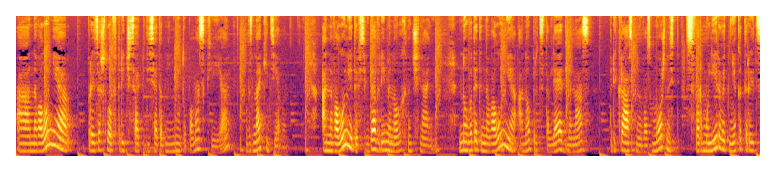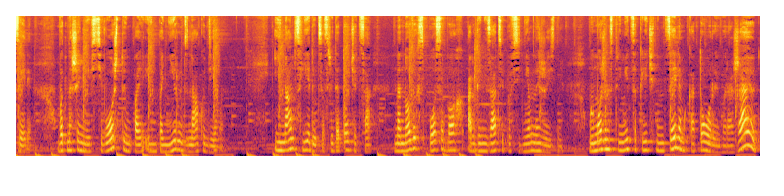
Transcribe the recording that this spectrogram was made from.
А новолуние произошло в 3 часа 51 минуту по Москве в знаке Девы. А новолуние – это всегда время новых начинаний. Но вот это новолуние, оно представляет для нас прекрасную возможность сформулировать некоторые цели в отношении всего, что импонирует знаку Девы. И нам следует сосредоточиться на новых способах организации повседневной жизни. Мы можем стремиться к личным целям, которые выражают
